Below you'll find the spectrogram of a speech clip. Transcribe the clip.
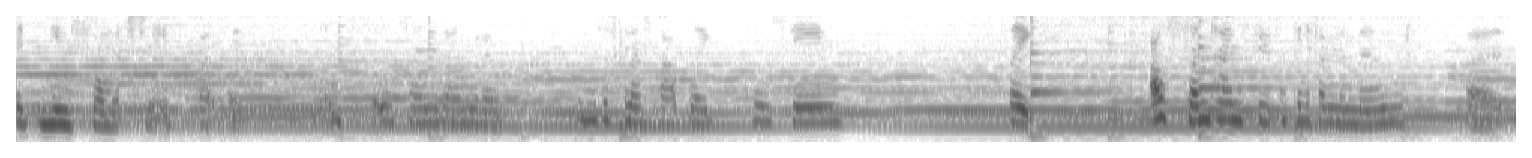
It means so much to me. But like, I'm so sorry that I'm gonna. I'm just gonna stop like posting. Like, I'll sometimes do something if I'm in the mood, but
